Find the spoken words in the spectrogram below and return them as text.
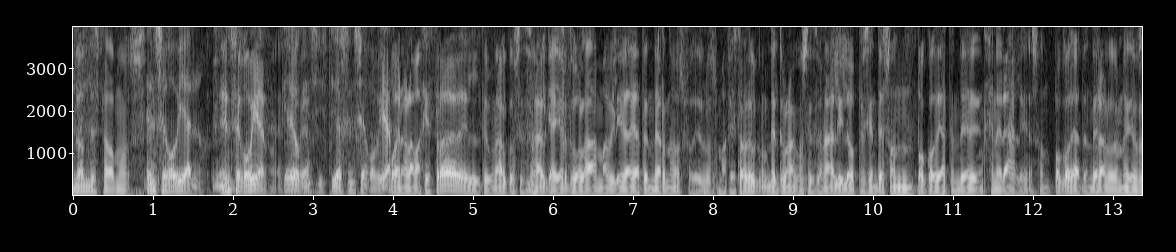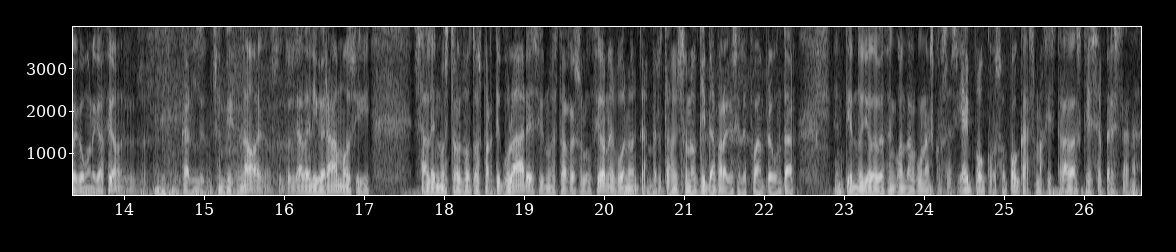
¿Dónde estábamos? En segoviano. En Segoviano. en Creo que insistías en segoviano. Bueno, la magistrada del Tribunal Constitucional, que ayer tuvo la amabilidad de atendernos, pues los magistrados del, del Tribunal Constitucional y los presidentes son poco de atender en general, ¿eh? son poco de atender a los medios de comunicación. Dice, no, nosotros ya deliberamos y salen nuestros votos particulares y nuestras resoluciones. Bueno, ya, pero eso no quita para que se les puedan preguntar, entiendo yo, de vez en cuando algunas cosas. Y hay pocos o pocas magistradas que se prestan a...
